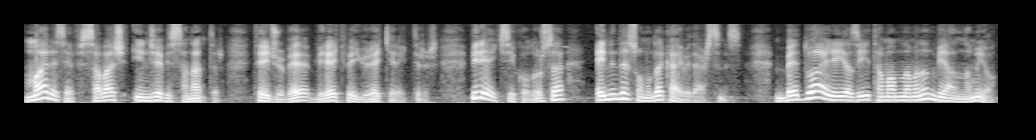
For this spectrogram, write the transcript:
Maalesef savaş ince bir sanattır. Tecrübe, bilek ve yürek gerektirir. Biri eksik olursa eninde sonunda kaybedersiniz. Beddua ile yazıyı tamamlamanın bir anlamı yok.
